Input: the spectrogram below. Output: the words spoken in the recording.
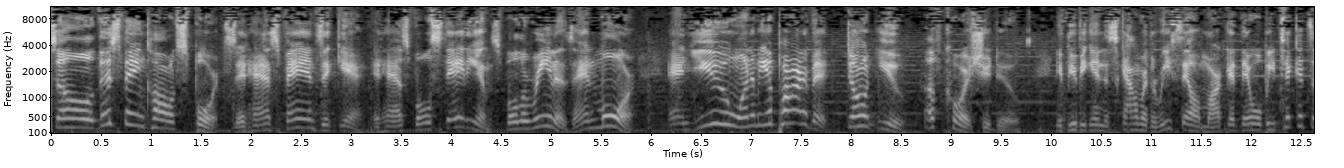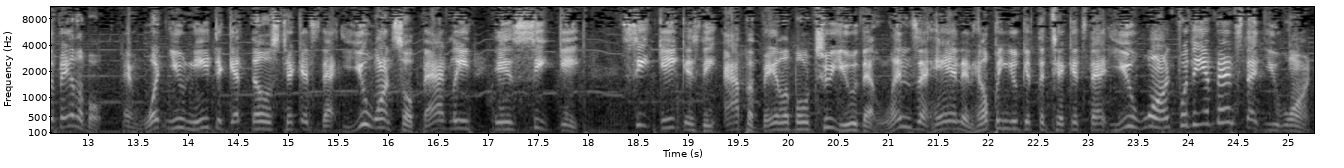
So this thing called sports, it has fans again. It has full stadiums, full arenas, and more. And you want to be a part of it, don't you? Of course you do. If you begin to scour the resale market, there will be tickets available. And what you need to get those tickets that you want so badly is SeatGeek. SeatGeek is the app available to you that lends a hand in helping you get the tickets that you want for the events that you want.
